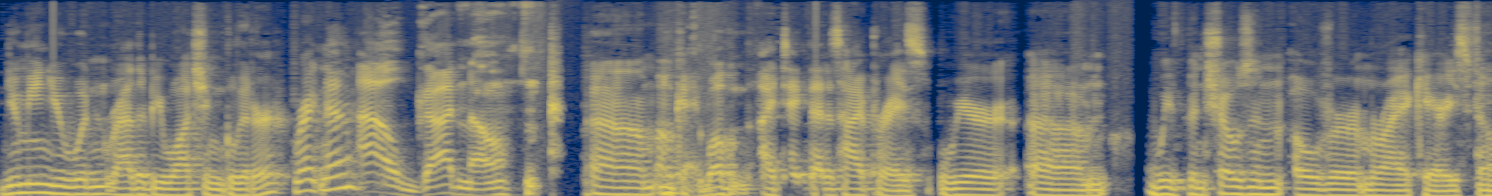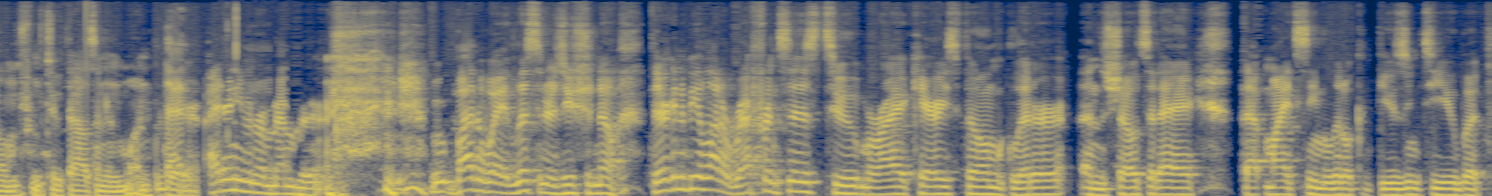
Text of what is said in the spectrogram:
You mean you wouldn't rather be watching glitter right now? Oh God, no. um, okay, well, I take that as high praise. We're um, we've been chosen over Mariah Carey's film from 2001. Glitter. I didn't even remember. By the way, listeners, you should know there are going to be a lot of references to Mariah Carey's film Glitter in the show today. That might seem a little confusing to you, but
